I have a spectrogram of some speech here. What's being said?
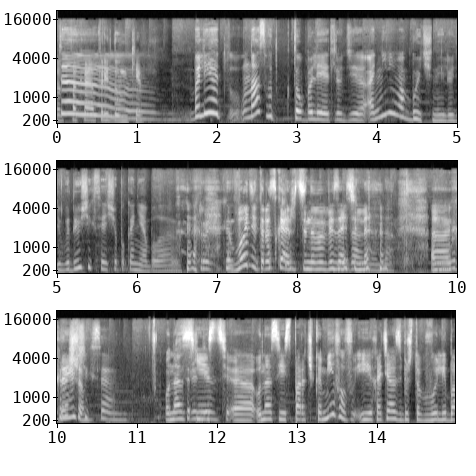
это пока придумки. Болеют, у нас вот кто болеет люди, они обычные люди, выдающихся еще пока не было. Будет, расскажете нам обязательно. А, Ну, выдающихся У нас Среди- есть э, у нас есть парочка мифов, и хотелось бы, чтобы вы либо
